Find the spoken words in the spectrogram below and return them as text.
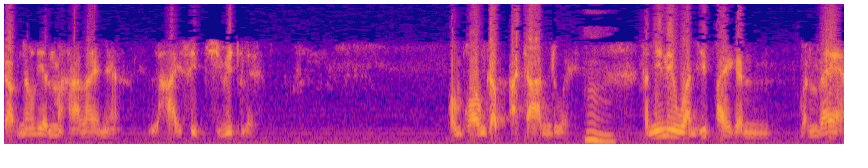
กับนักเรียนมหาลัยเนี่ย หลายสิบชีวิตเลย อืมทีนี้ในวันที่ไปกันวันแรก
